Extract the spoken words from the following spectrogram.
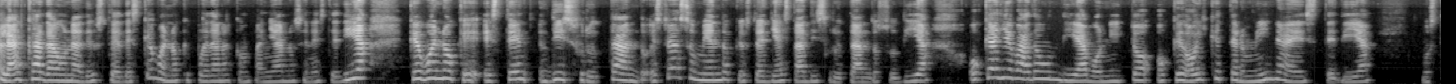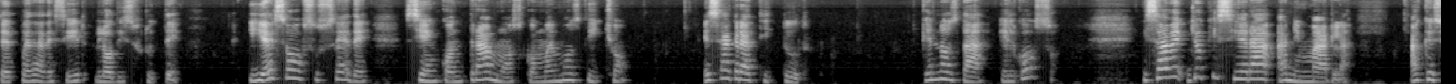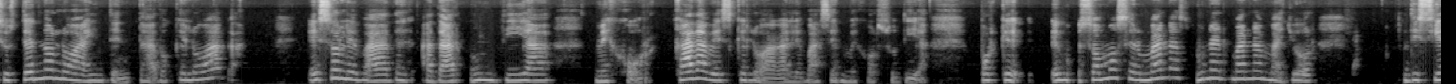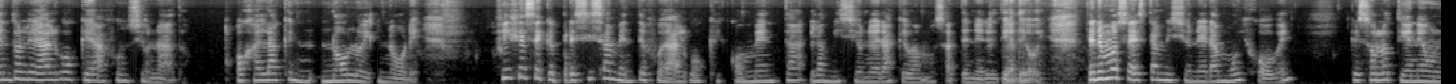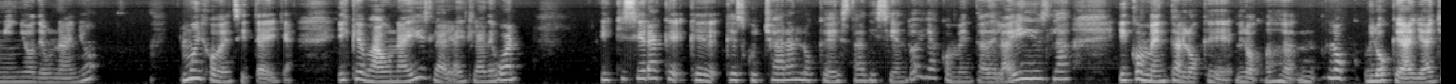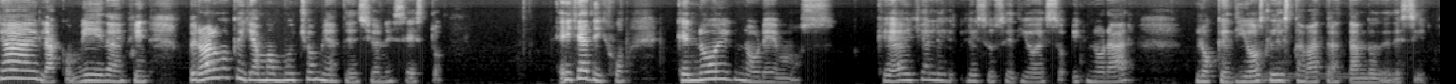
Hola a cada una de ustedes. Qué bueno que puedan acompañarnos en este día. Qué bueno que estén disfrutando. Estoy asumiendo que usted ya está disfrutando su día o que ha llevado un día bonito o que hoy que termina este día usted pueda decir lo disfruté. Y eso sucede si encontramos, como hemos dicho, esa gratitud que nos da el gozo. Y sabe, yo quisiera animarla a que si usted no lo ha intentado, que lo haga. Eso le va a, dar un día mejor. Cada vez que lo haga, le va a hacer mejor su día. Porque em, somos hermanas, una hermana mayor diciéndole algo que ha funcionado. Ojalá que no lo ignore. Fíjese que precisamente fue algo que comenta la misionera que vamos a tener el día de hoy. Tenemos a esta misionera muy joven, que solo tiene un niño de un año, muy jovencita ella, y que va a una isla, la isla de Juan. Y quisiera que, escucharan lo que está diciendo. Ella comenta de la isla y comenta lo que, lo, lo que hay allá y la comida, en fin. Pero algo que llama mucho mi atención es esto. Ella dijo que no ignoremos, que a ella le, le sucedió eso, ignorar lo que Dios le estaba tratando de decir.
